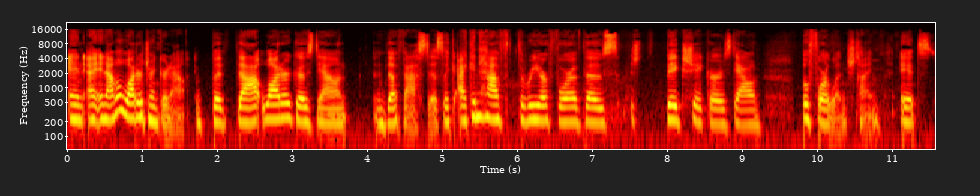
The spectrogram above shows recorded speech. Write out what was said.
And and I'm a water drinker now, but that water goes down the fastest. Like I can have 3 or 4 of those big shakers down before lunchtime. It's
